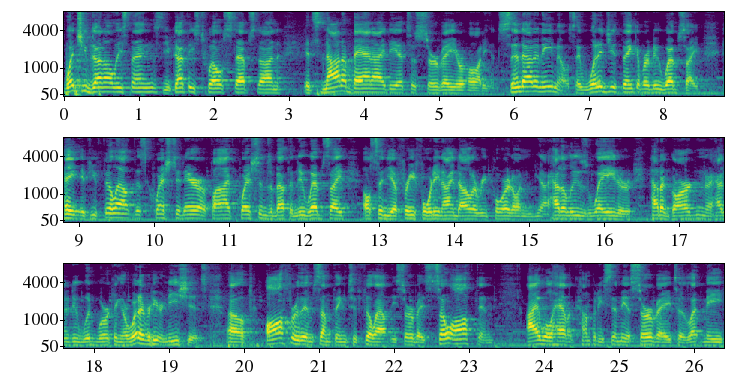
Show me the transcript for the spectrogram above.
once you've done all these things you've got these 12 steps done it's not a bad idea to survey your audience. Send out an email. Say what did you think of our new website? Hey if you fill out this questionnaire of five questions about the new website I'll send you a free $49 report on you know, how to lose weight or how to garden or how to do woodworking or whatever your niche is. Uh, offer them something to fill out these surveys. So often I will have a company send me a survey to let me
